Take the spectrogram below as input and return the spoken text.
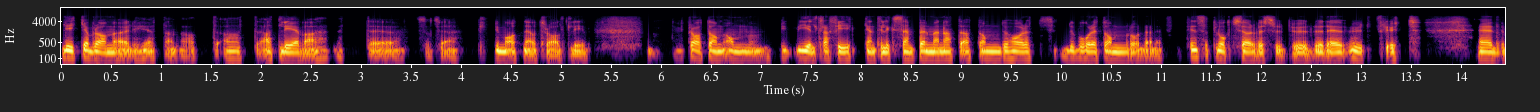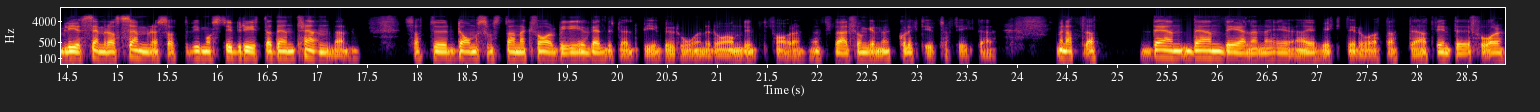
lika bra möjligheten att, att, att leva ett eh, så att säga, klimatneutralt liv. Vi pratar om, om biltrafiken till exempel men att, att om du, har ett, du bor i ett område där det finns ett lågt serviceutbud, det är utflytt, eh, det blir sämre och sämre så att vi måste bryta den trenden. Så att eh, de som stannar kvar blir väldigt, väldigt bilberoende då om du inte har en, en välfungerande kollektivtrafik där. Men att, att den, den delen är, är viktig då att, att, att vi inte får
